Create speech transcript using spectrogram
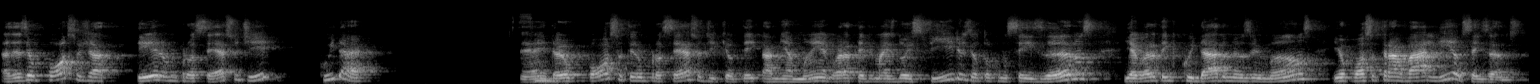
às vezes eu posso já ter um processo de cuidar. Né? Então eu posso ter um processo de que eu tenho a minha mãe agora teve mais dois filhos, eu estou com seis anos e agora eu tenho que cuidar dos meus irmãos e eu posso travar ali aos seis anos.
